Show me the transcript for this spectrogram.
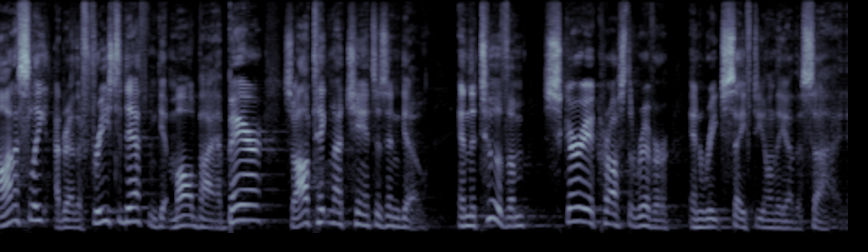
honestly, I'd rather freeze to death than get mauled by a bear, so I'll take my chances and go. And the two of them scurry across the river and reach safety on the other side.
